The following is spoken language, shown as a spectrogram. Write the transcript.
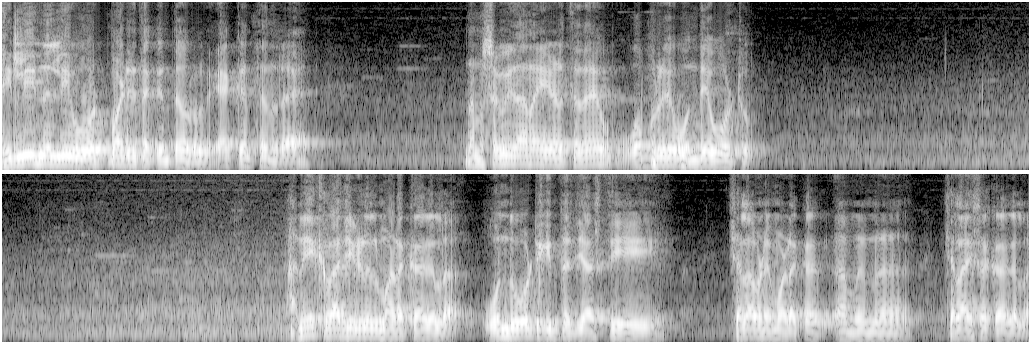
ದಿಲ್ಲಿನಲ್ಲಿ ವೋಟ್ ಮಾಡಿರ್ತಕ್ಕಂಥವ್ರು. ಯಾಕಂತಂದ್ರೆ ನಮ್ಮ ಸಂವಿಧಾನ ಹೇಳ್ತದೆ ಒಬ್ರಿಗೆ ಒಂದೇ ಓಟು ಅನೇಕ ರಾಜ್ಯಗಳಲ್ಲಿ ಮಾಡೋಕ್ಕಾಗಲ್ಲ. ಒಂದು ಓಟಿಗಿಂತ ಜಾಸ್ತಿ ಚಲಾವಣೆ ಮಾಡಕ್ಕ ಐ ಮೀನ್, ಚಲಾಯಿಸಕ್ಕಾಗಲ್ಲ.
